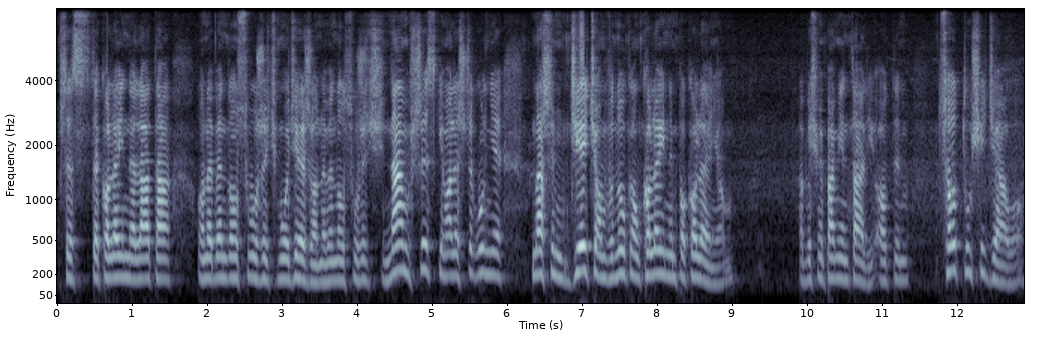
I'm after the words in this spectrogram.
przez te kolejne lata, one będą służyć młodzieży, one będą służyć nam wszystkim, ale szczególnie naszym dzieciom, wnukom, kolejnym pokoleniom, abyśmy pamiętali o tym, co tu się działo,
